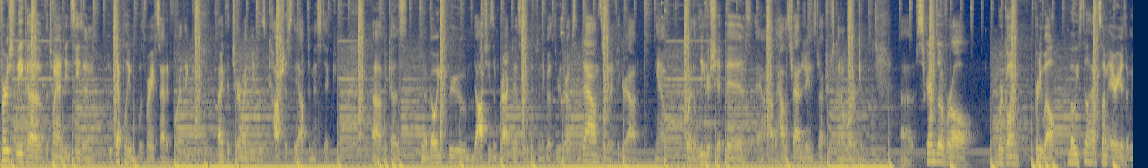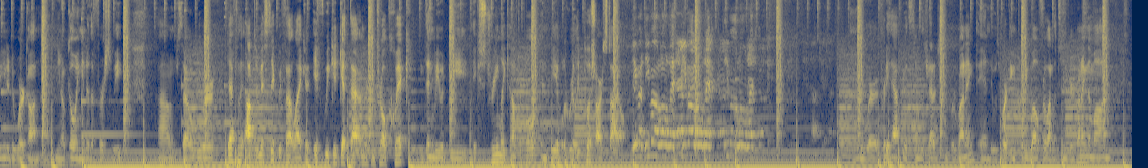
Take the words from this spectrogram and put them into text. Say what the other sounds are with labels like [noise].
first week of the 2019 season, definitely was very excited for. I think I think the term I'd use is cautiously optimistic. Uh, because you know, going through the off-season practice, every team's going to go through their ups and downs. They're going to figure out, you know, where the leadership is, and how the how the strategy and structure is going to work. And uh, scrims overall, we're going pretty well, but we still had some areas that we needed to work on. Uh, you know, going into the first week. Um, so we were definitely optimistic. We felt like if we could get that under control quick, then we would be extremely comfortable and be able to really push our style. Diva, diva alone left, diva alone left, diva alone left. We were pretty happy with some of the strategies we were running, and it was working pretty well for a lot of the teams we were running them on.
